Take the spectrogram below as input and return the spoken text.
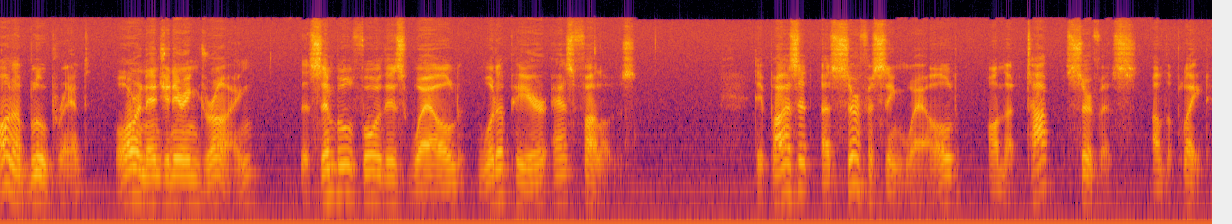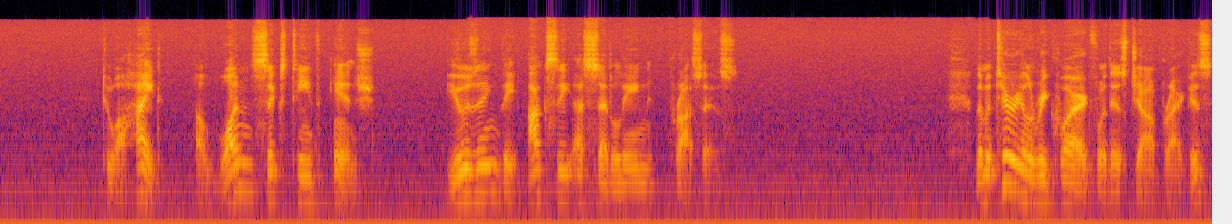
On a blueprint or an engineering drawing, the symbol for this weld would appear as follows. Deposit a surfacing weld on the top surface of the plate to a height of 1 16th inch using the oxyacetylene process. The material required for this job practice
